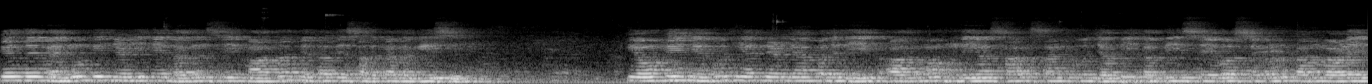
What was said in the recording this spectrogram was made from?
ਕਹਿੰਦੇ ਮੈਨੂੰ ਵੀ ਜਿਹੜੀ ਇਹ ਲਗਨ ਸੀ, ਮਾਤਾ ਪਿਤਾ ਦੇ ਸਦਕਾ ਲੱਗੀ ਸੀ। ਕਿਉਂਕਿ ਇਹੋ ਜਿਹੀਆਂ ਜਿਹੜੀਆਂ ਭਜਨੀਕ ਆਤਮਾ ਹੁੰਦੀਆਂ ਸਾਧ ਸੰਗਤ ਤੋਂ ਜਪੀ ਤਪੀ ਸੇਵਾ ਸਿਮਰਨ ਕਰਨ ਵਾਲੇ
